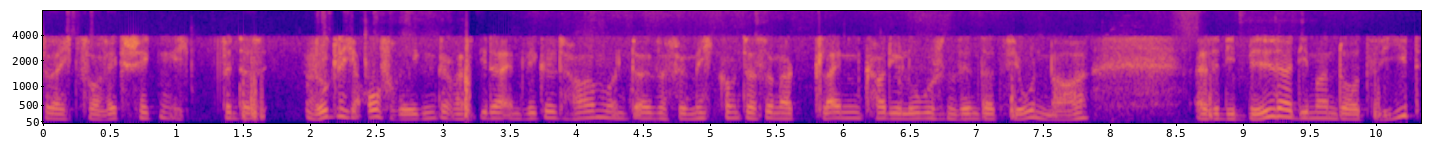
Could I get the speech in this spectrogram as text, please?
vielleicht vorweg schicken, ich finde das wirklich aufregend, was die da entwickelt haben. Und also für mich kommt das so einer kleinen kardiologischen Sensation nahe. Also die Bilder, die man dort sieht,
